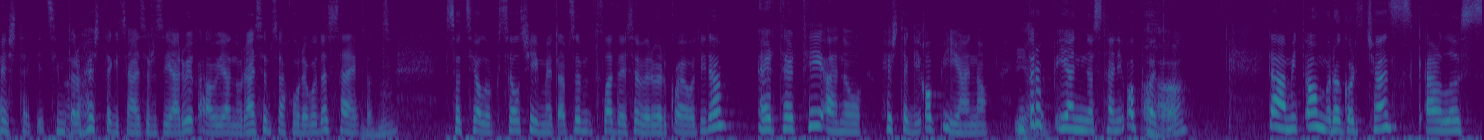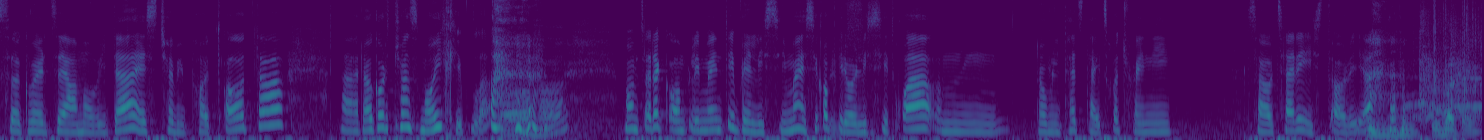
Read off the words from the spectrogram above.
ჰეშტეგიც, იმიტომ რომ ჰეშტეგის აზრზე არ ვიყავი, ანუ რას ემსახურებოდა საერთოდ. სოციალურ ქსელში იმ ეტაპზე მთლად ესე ვერ ვერ ყვეოდი და ერთ-ერთი, ანუ ჰეშტეგი იყო პიანო. იმიტომ რომ პიანინოსთან იყო ფოტო. და ამიტომ როგორც ჩანს, კარლოს გვერდზე ამოვიდა ეს ჩემი ფოტო და როგორც ჩანს მოიხიბლა. აჰა. მომწერა კომპლიმენტი ბელისიმა, ეს იყო პირველი სიტყვა, რომლითაც დაიწყო ჩვენი საოცარი ისტორია. კი ბატონო.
